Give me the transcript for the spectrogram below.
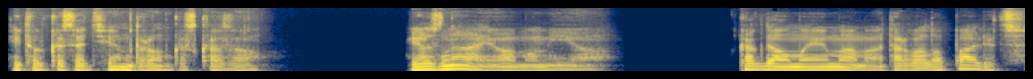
И только затем Дронко сказал, «Я знаю о Мумио. Когда у моей мамы оторвало палец,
